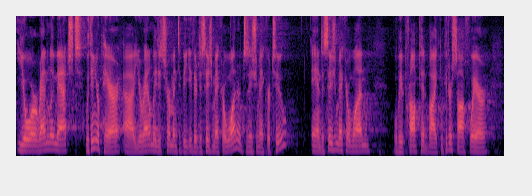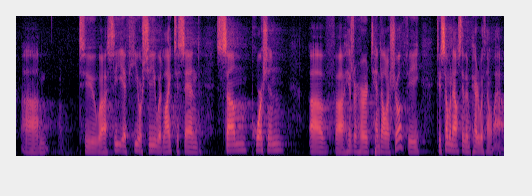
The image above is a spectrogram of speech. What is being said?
you're randomly matched within your pair, uh, you're randomly determined to be either decision maker one or decision maker two. And decision maker one will be prompted by computer software um, to uh, see if he or she would like to send some portion of uh, his or her $10 show up fee to someone else they've been paired with in a lab.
